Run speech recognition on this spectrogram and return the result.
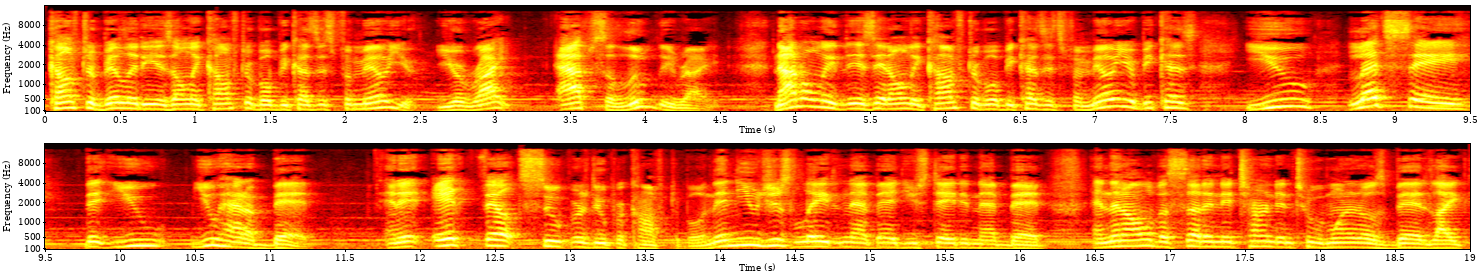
Comfortability is only comfortable because it's familiar. You're right. Absolutely right. Not only is it only comfortable because it's familiar, because you, let's say that you you had a bed and it, it felt super duper comfortable. And then you just laid in that bed, you stayed in that bed, and then all of a sudden it turned into one of those beds like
